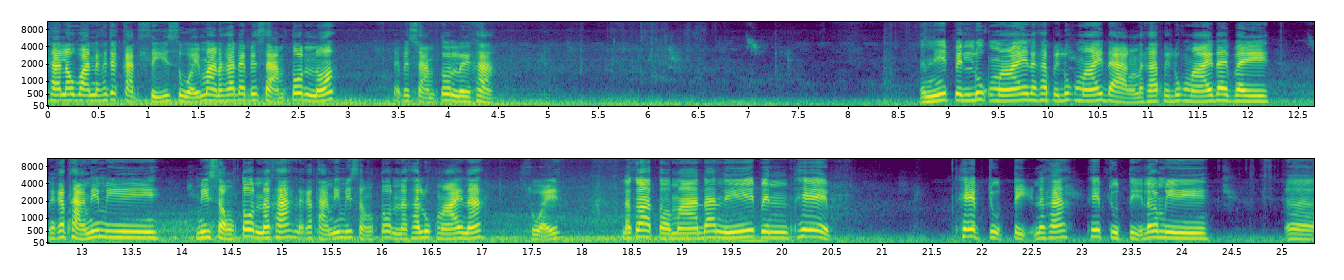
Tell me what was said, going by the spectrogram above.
ชาละวันเขาจะกัดสีสวยมากนะคะ ได้ไปสามต้นเนาะได้ไปสามต้นเลยค่ะ อันนี้เป็นลูกไม้นะคะ เป็นลูกไม้ด่างนะคะ เป็นลูกไม้ได้ไปในกระถางนี้มีมีสองต้นนะคะ ในกระถางนี้มีสองต้นนะคะ ลูกไม้นะ สวย แล้วก็ต่อมาด้านนี้เป็นเทพ เทพจุตินะคะ เทพจุติแล้วก็มีเอ่อ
